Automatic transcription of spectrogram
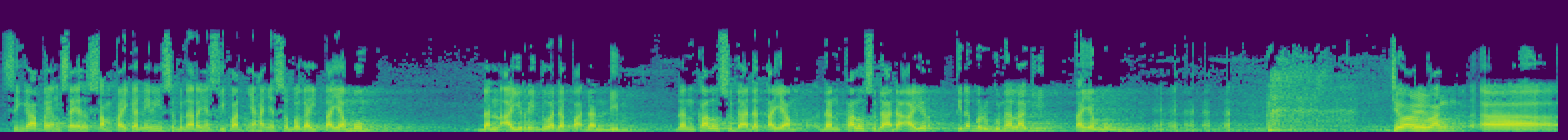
Sehingga apa yang saya sampaikan ini sebenarnya sifatnya hanya sebagai tayamum dan air itu ada Pak Dandim. Dan kalau sudah ada tayam dan kalau sudah ada air tidak berguna lagi tayamum. Cuma memang uh,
